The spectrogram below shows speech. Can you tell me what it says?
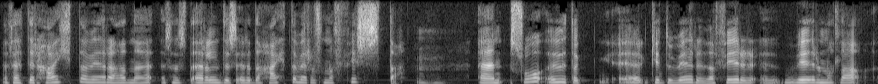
En þetta er hægt að vera, þarna, semst, erlendis er þetta hægt að vera svona fyrsta. En svo auðvitað er, getur verið að fyrir, við erum náttúrulega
